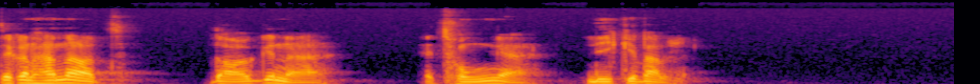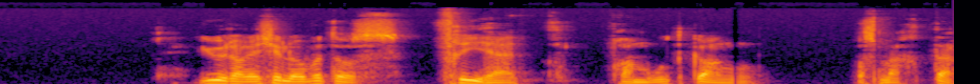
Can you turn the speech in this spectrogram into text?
Det kan hende at dagene er tunge likevel. Gud har ikke lovet oss frihet fra motgang og smerte.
